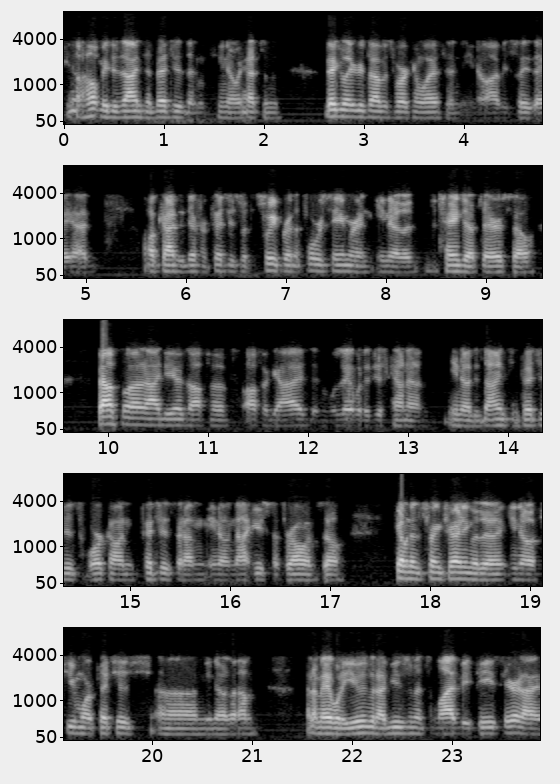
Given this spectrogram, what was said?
you know help me design some pitches and you know we had some big leaguers I was working with and you know obviously they had all kinds of different pitches with the sweeper and the four seamer and you know the, the change up there. So bounced a lot of ideas off of off of guys and was able to just kind of you know design some pitches, work on pitches that I'm you know not used to throwing. So coming into spring training with a you know a few more pitches, um, you know that I'm that I'm able to use, and I've used them in some live BPs here, and I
